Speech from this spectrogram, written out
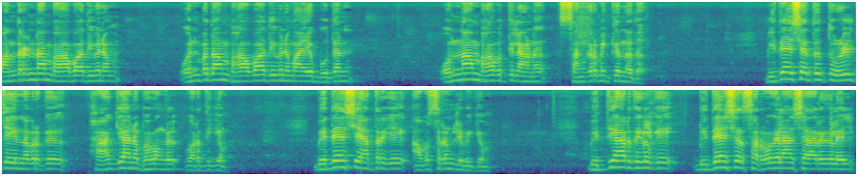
പന്ത്രണ്ടാം ഭാവാധിപനും ഒൻപതാം ഭാവാധിപനുമായ ബുധൻ ഒന്നാം ഭാവത്തിലാണ് സംക്രമിക്കുന്നത്. വിദേശത്ത് തൊഴിൽ ചെയ്യുന്നവർക്ക് ഭാഗ്യാനുഭവങ്ങൾ വർദ്ധിക്കും. വിദേശയാത്രയ്ക്ക് അവസരം ലഭിക്കും. വിദ്യാർത്ഥികൾക്ക് വിദേശ സർവകലാശാലകളിൽ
